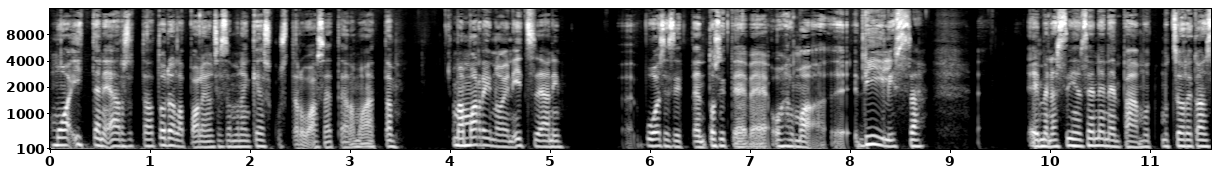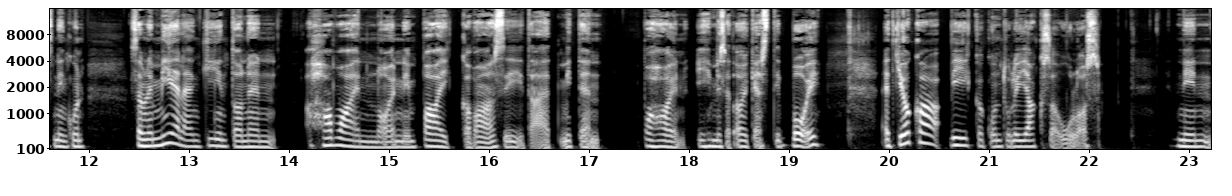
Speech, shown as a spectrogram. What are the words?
Mua itteni ärsyttää todella paljon se semmoinen keskusteluasetelma, että mä marinoin itseäni vuosi sitten tosi TV-ohjelma Diilissä. Ei mennä siihen sen enempää, mutta, mutta se oli myös niin kuin semmoinen mielenkiintoinen havainnoinnin paikka vaan siitä, että miten pahoin ihmiset oikeasti voi. Että joka viikko, kun tuli jakso ulos, niin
